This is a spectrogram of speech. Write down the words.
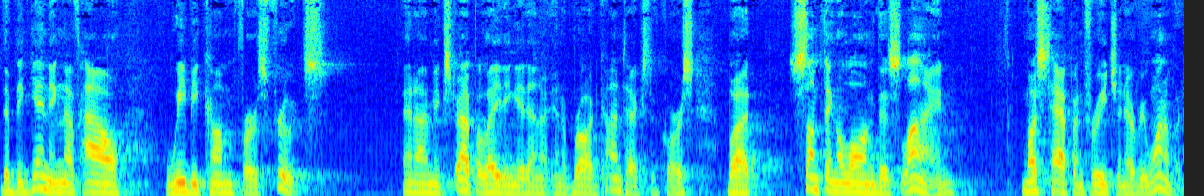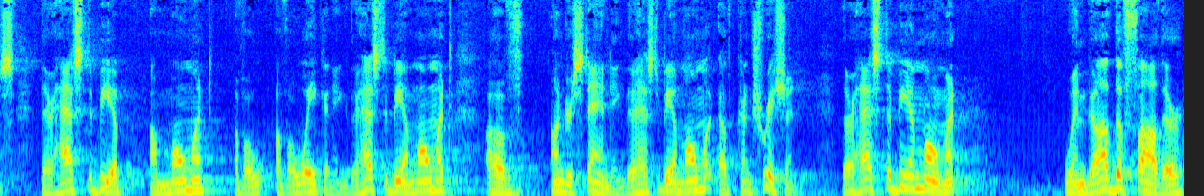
the beginning of how we become first fruits. And I'm extrapolating it in a, in a broad context, of course, but something along this line must happen for each and every one of us. There has to be a, a moment of, a, of awakening, there has to be a moment of understanding, there has to be a moment of contrition, there has to be a moment when God the Father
